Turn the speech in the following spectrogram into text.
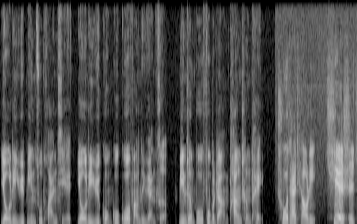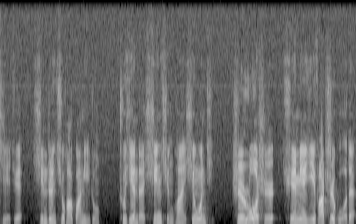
有利于民族团结、有利于巩固国防的原则。民政部副部长唐成佩出台条例，切实解决。行政区划管理中出现的新情况、新问题，是落实全面依法治国的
